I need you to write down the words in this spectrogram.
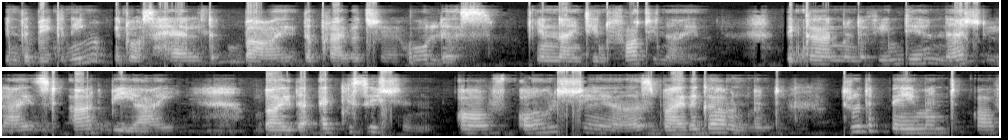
In the beginning, it was held by the private shareholders. In 1949, the Government of India nationalized RBI by the acquisition of all shares by the government through the payment of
